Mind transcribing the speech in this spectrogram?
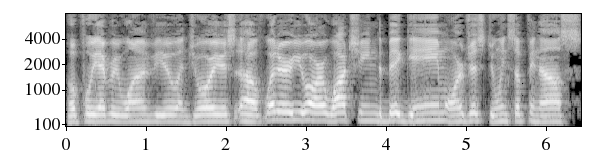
Hopefully, every one of you enjoy yourself, whether you are watching the big game or just doing something else,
